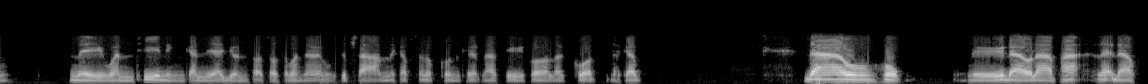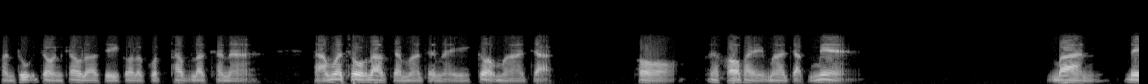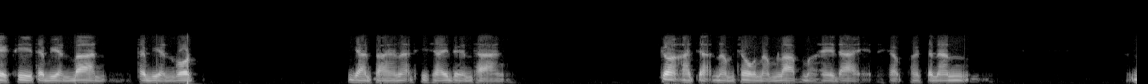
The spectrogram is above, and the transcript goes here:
ในวันที่หนึ่งกันยายนพศสองพันห้าร้อยหกสิบสามนะครับสำหรับคนเกิดราศีกรกฎนะครับ ดาวหกหรือดาวราพะและดาวพันธุจรเข้าราศีกรกฎทับลัคนา ถามว่าโชคลาภจะมาจากไหนก็มาจากพ่อ ขออภัยมาจากแม่ บ้านเลขที่ทะเบียนบ้าน ทะเบียนรถ ยานพาหนะที่ใช้เดินทาง ก็อาจจะนำโชคนำลาบมาให้ได้นะครับ เพราะฉะนั้น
